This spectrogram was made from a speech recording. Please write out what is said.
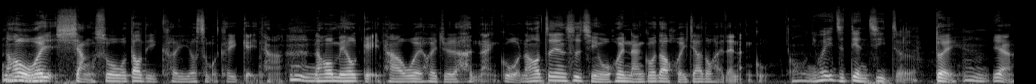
然后我会想说，我到底可以有什么可以给他？嗯、然后没有给他，我也会觉得很难过。然后这件事情，我会难过到回家都还在难过。哦，你会一直惦记着。对，嗯，Yeah。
